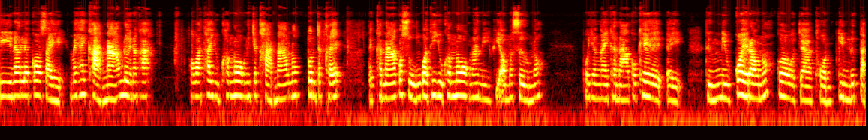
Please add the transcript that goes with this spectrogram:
ดีนะแล้วก็ใส่ไม่ให้ขาดน้ำเลยนะคะ เพราะว่าถ้าอยู่ข้างนอกนี่จะขาดน้ำเนาะต้นจะแคระแต่คณะก็สูงกว่าที่อยู่ข้างนอกนะนี่พี่เอามาเสริมเนาะเพราะยังไงคณะก็แค่ไอถึงนิ้วก้อยเราเนาะก็จะถอนกินหรือตัด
